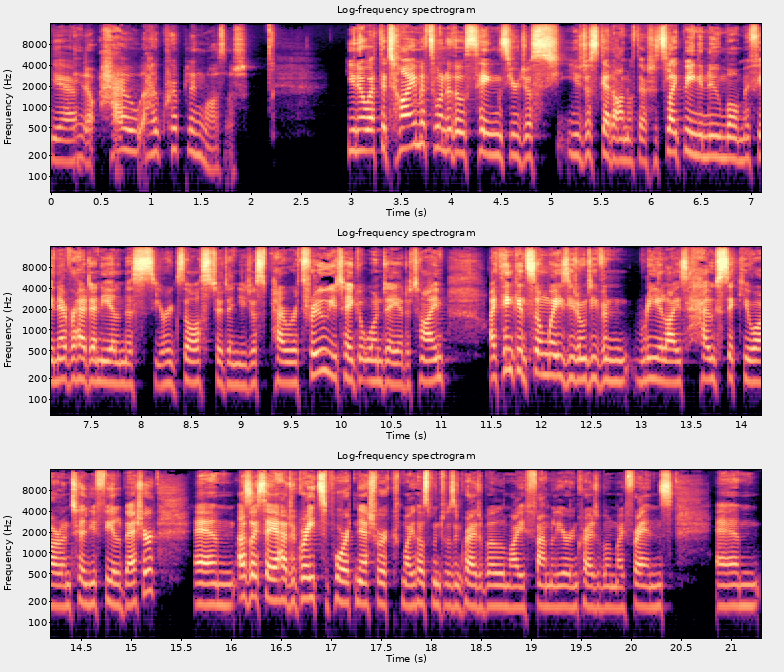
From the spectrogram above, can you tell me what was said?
Yeah. You know how how crippling was it? You know, at the time, it's one of those things you just you just get on with it. It's like being a new mum. If you never had any illness, you're exhausted and you just power through. You take it one day at a time. I think in some ways you don't even realise how sick you are until you feel better. Um, as I say, I had a great support network. My husband was incredible. My family are incredible. My friends. Um,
